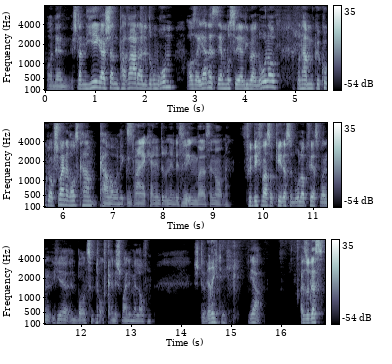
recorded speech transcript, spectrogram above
Und dann standen Jäger, standen parat, alle drumrum, außer Jannis, der musste ja lieber in Urlaub und haben geguckt, ob Schweine rauskamen. Kam aber nichts. Es waren ja keine drin, deswegen war das in Ordnung. Für dich war es okay, dass du in Urlaub fährst, weil hier in, bei uns im Dorf keine Schweine mehr laufen. Stimmt. Richtig. Ja. Also das,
